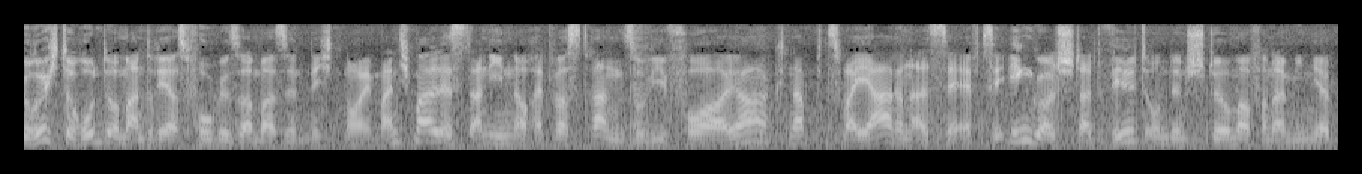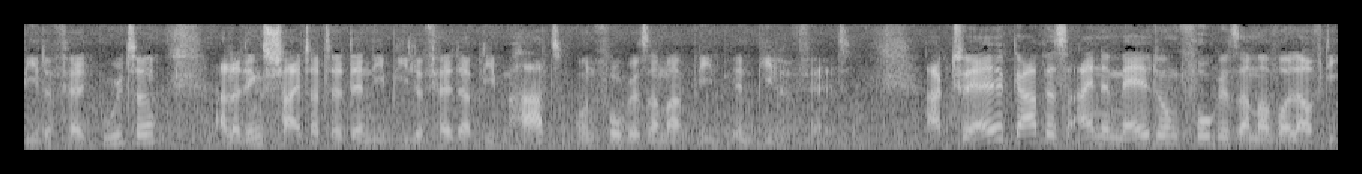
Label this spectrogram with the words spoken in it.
Gerüchte rund um Andreas Vogelsammer sind nicht neu. Manchmal ist an ihnen auch etwas dran, so wie vor ja, knapp zwei Jahren, als der FC Ingolstadt wild um den Stürmer von Arminia Bielefeld buhlte, allerdings scheiterte, denn die Bielefelder blieben hart und Vogelsammer blieb in Bielefeld. Aktuell gab es eine Meldung, Vogelsammer wolle auf die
